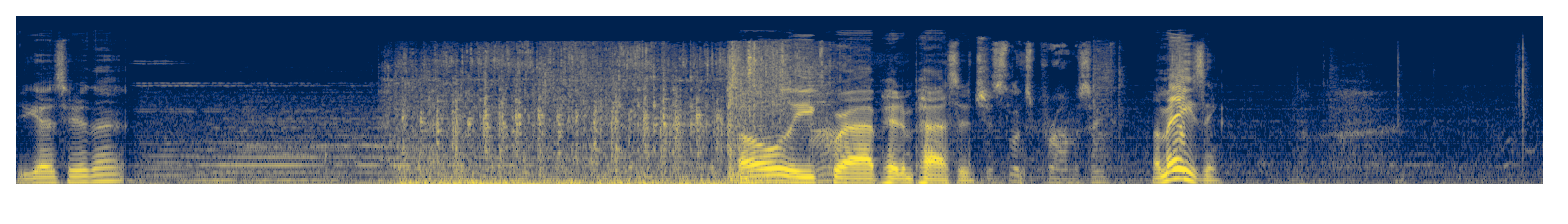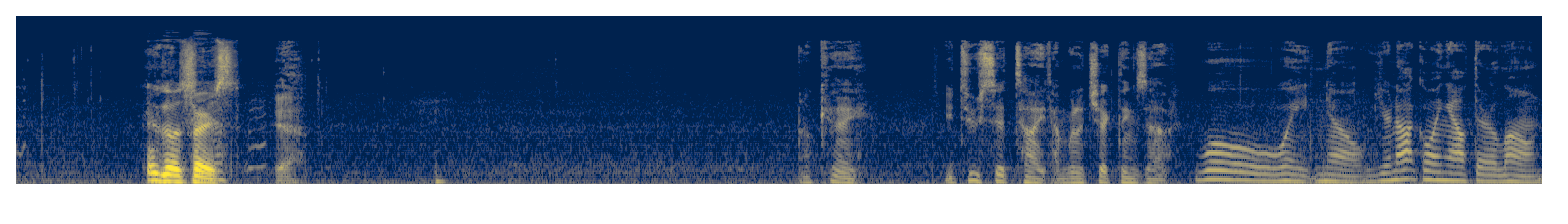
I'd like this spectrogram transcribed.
You guys hear that? Holy crap, hidden passage. This looks promising. Amazing. Who goes first? Yeah. Okay. You two sit tight. I'm gonna check things out. Whoa, wait, no. You're not going out there alone.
